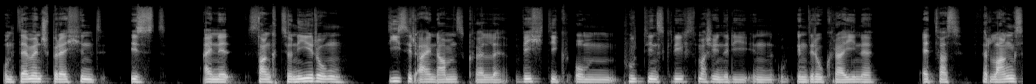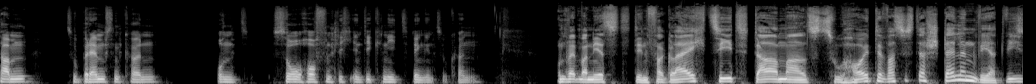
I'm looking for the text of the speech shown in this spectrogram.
und dementsprechend ist eine Sanktionierung dieser Einnahmensquelle wichtig, um Putins Kriegsmaschinerie in, in der Ukraine etwas verlangsamen, zu bremsen können und so hoffentlich in die Knie zwingen zu können. Und wenn man jetzt den Vergleich zieht, damals zu heute, was ist der Stellenwert? Wie,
